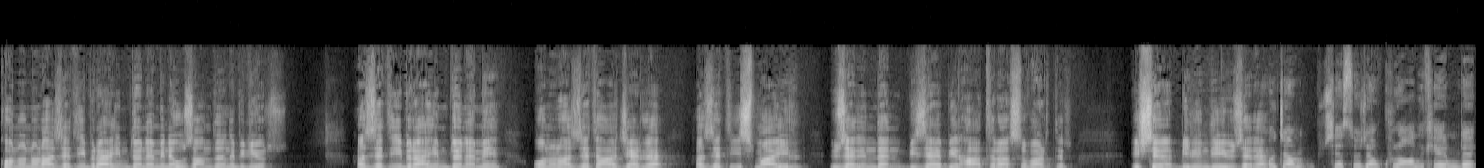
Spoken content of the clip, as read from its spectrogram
konunun Hazreti İbrahim dönemine uzandığını biliyoruz. Hazreti İbrahim dönemi onun Hazreti Hacer'le Hazreti İsmail üzerinden bize bir hatırası vardır. İşte bilindiği üzere Hocam bir şey söyleyeceğim. Kur'an-ı Kerim'de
